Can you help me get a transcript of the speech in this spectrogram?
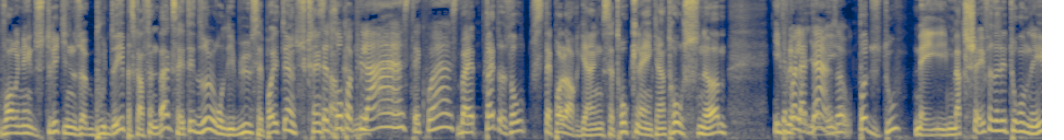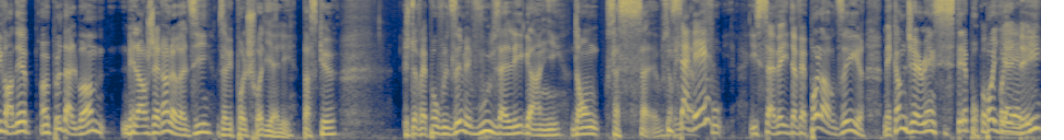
voir une industrie qui nous a boudé. Parce qu'Offenbach, ça a été dur au début. Ça n'a pas été un succès C'était trop populaire, c'était quoi? Ben, peut-être eux autres, c'était pas leur gang. C'était trop clinquant, trop snob. Ils étaient voulaient pas là-dedans. Pas du tout. Mais ils marchaient, ils faisaient des tournées, ils vendaient un peu d'albums. Mais leur gérant leur a dit, vous avez pas le choix d'y aller. Parce que, je devrais pas vous le dire, mais vous allez gagner. Donc, ça, ça vous Ils savaient? fou. Ils savaient. Ils devaient pas leur dire. Mais comme Jerry insistait pour, Pour pas, y, pas y aller, aller.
